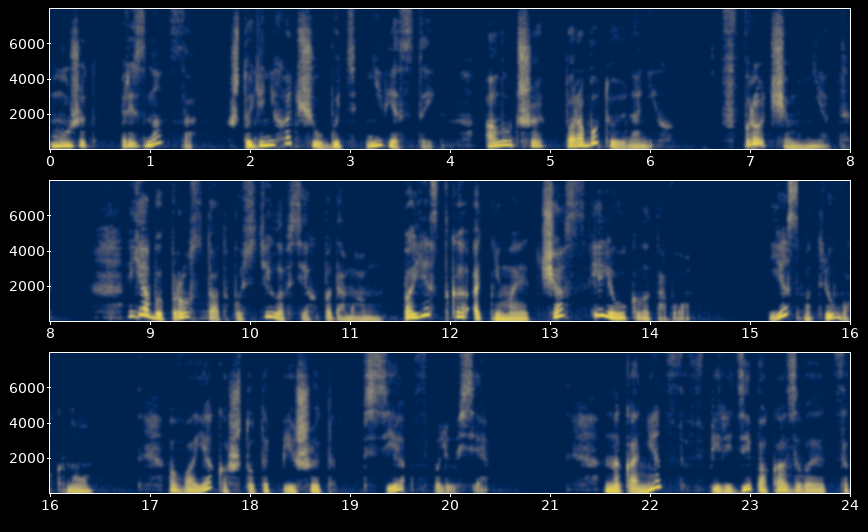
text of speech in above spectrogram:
Может, признаться, что я не хочу быть невестой, а лучше поработаю на них? Впрочем, нет. Я бы просто отпустила всех по домам. Поездка отнимает час или около того. Я смотрю в окно. Вояка что-то пишет, все в плюсе. Наконец, впереди показывается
